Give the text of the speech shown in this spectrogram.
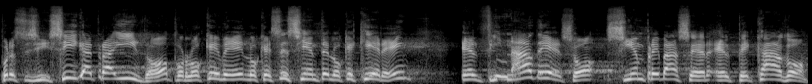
Por eso si sigue atraído por lo que ve, lo que se siente, lo que quiere, el final de eso siempre va a ser el pecado.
